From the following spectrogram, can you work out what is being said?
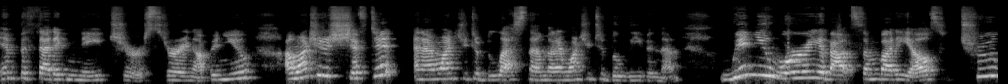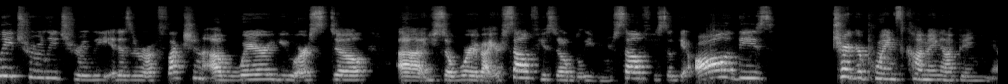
empathetic nature stirring up in you, I want you to shift it and I want you to bless them and I want you to believe in them. When you worry about somebody else, truly, truly, truly, it is a reflection of where you are still, uh, you still worry about yourself, you still don't believe in yourself, you still get all of these trigger points coming up in you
